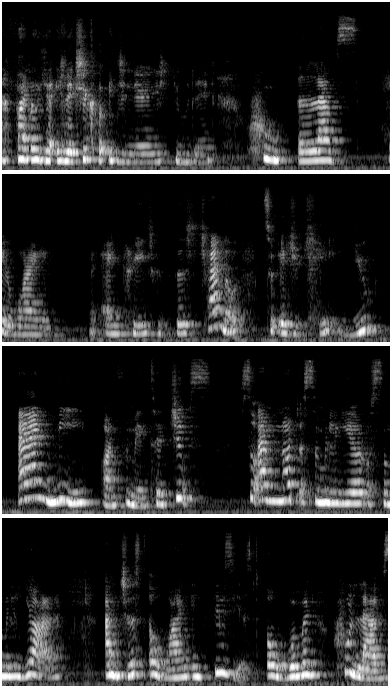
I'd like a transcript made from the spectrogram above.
a final year electrical engineering student who loves wine and created this channel to educate you and me on fermented juice. So I'm not a sommelier or sommelier. I'm just a wine enthusiast, a woman who loves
